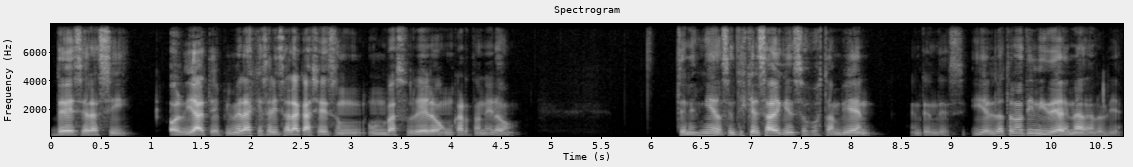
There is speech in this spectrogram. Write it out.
debe ser así. Olvídate, primera vez que salís a la calle es un, un basurero, un cartonero. Tenés miedo, sentís que él sabe quién sos vos también, ¿entendés? Y el otro no tiene idea de nada en realidad.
